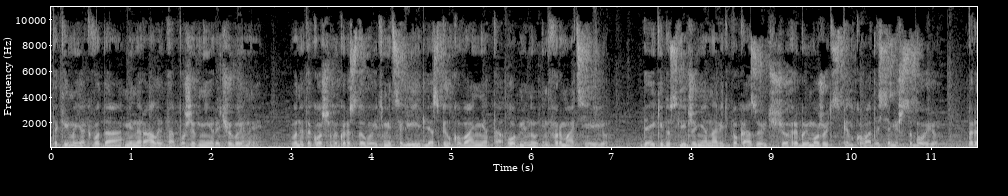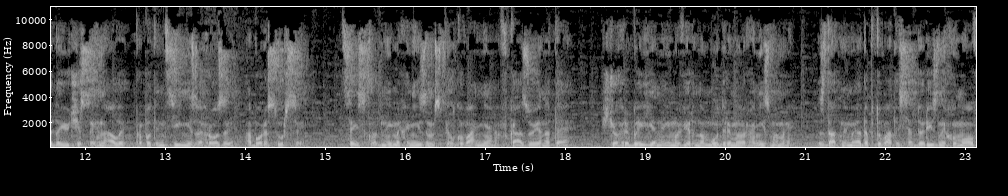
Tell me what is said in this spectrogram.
такими як вода, мінерали та поживні речовини. Вони також використовують міцелії для спілкування та обміну інформацією. Деякі дослідження навіть показують, що гриби можуть спілкуватися між собою, передаючи сигнали про потенційні загрози або ресурси. Цей складний механізм спілкування вказує на те, що гриби є неймовірно мудрими організмами, здатними адаптуватися до різних умов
